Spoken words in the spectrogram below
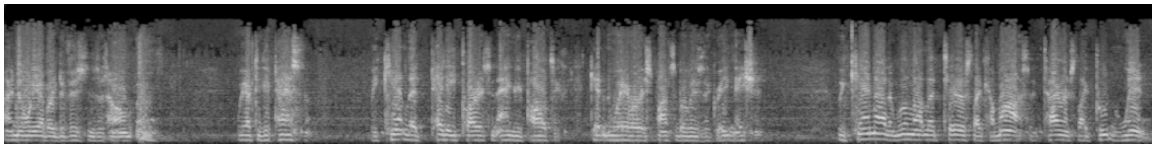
I know we have our divisions at home. we have to get past them. We can't let petty, partisan, angry politics get in the way of our responsibilities as a great nation. We cannot and will not let terrorists like Hamas and tyrants like Putin win.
